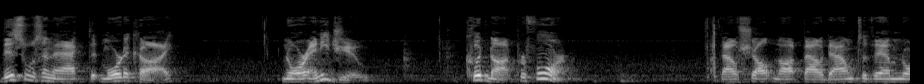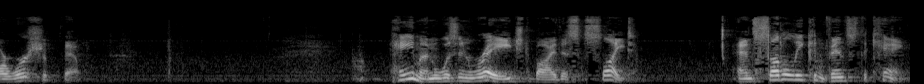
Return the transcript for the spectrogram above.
This was an act that Mordecai, nor any Jew, could not perform. Thou shalt not bow down to them nor worship them. Haman was enraged by this slight and subtly convinced the king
